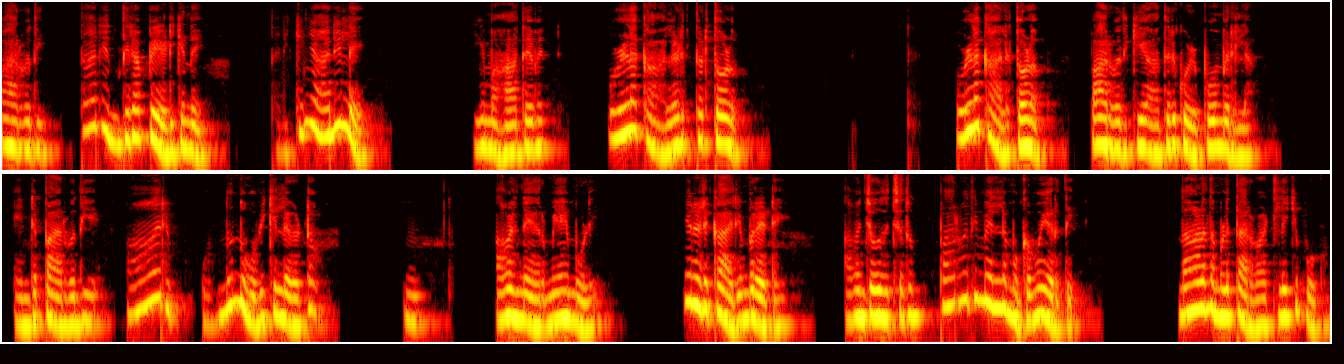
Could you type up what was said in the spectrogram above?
പാർവതി താൻ എന്തിനാ പേടിക്കുന്നേ? തനിക്ക് ഞാനില്ലേ? ഈ മഹാദേവൻ ഉള്ള കാലെടുത്തിടത്തോളം ഉള്ള കാലത്തോളം പാർവതിക്ക് യാതൊരു കുഴപ്പവും വരില്ല. എന്റെ പാർവതിയെ ആരും ഒന്നും നോവിക്കില്ല കേട്ടോ. അവൾ നേർമയായി മൂളി. ഞാനൊരു കാര്യം പറയട്ടെ? അവൻ ചോദിച്ചതും പാർവതി മെല്ലെ മുഖമുയർത്തി. നാളെ നമ്മൾ തറവാട്ടിലേക്ക് പോകും.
